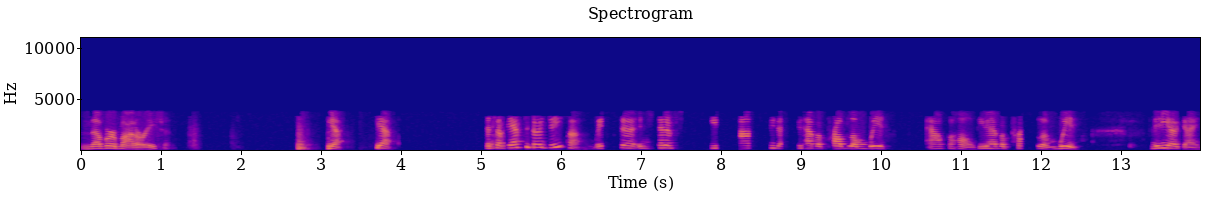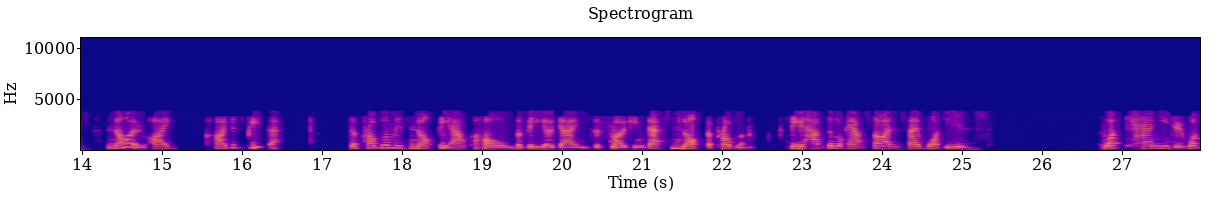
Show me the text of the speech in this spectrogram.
never moderation. Yeah, yeah. And so we have to go deeper. We have to, instead of you can't do that, you have a problem with alcohol. You have a problem with video games. No, I I dispute that. The problem is not the alcohol, the video games, the smoking. That's not the problem. So you have to look outside and say, what is? What can you do? What?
